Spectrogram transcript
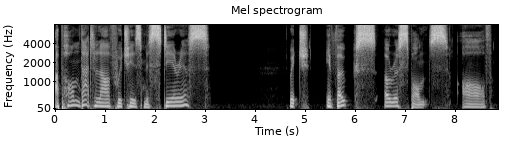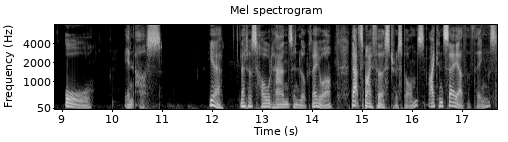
upon that love which is mysterious, which evokes a response of awe in us. Yeah, let us hold hands and look. There you are. That's my first response. I can say other things.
